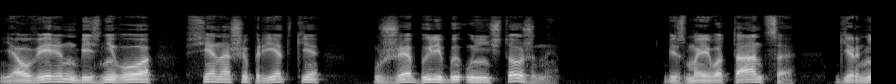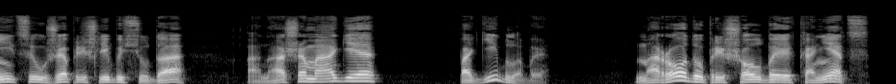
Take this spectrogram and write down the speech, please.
Я уверен, без него все наши предки уже были бы уничтожены. Без моего танца герницы уже пришли бы сюда, а наша магия погибла бы. Народу пришел бы конец,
